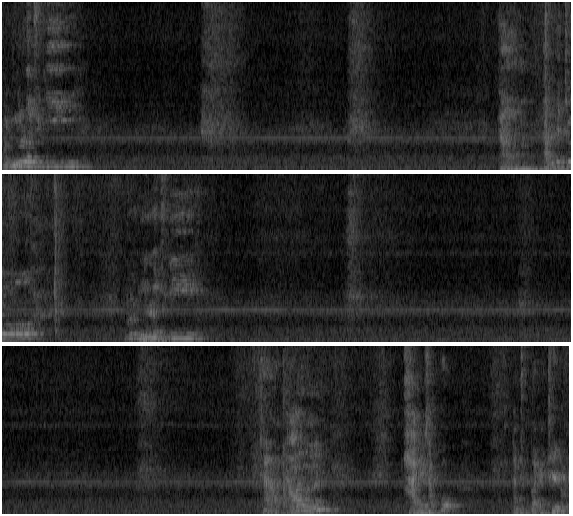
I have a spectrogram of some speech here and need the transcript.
무릎 눌러주기. 다음 반대쪽 무릎 눌러주기. 자, 다음은 발을 잡고 한쪽 발을 들고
